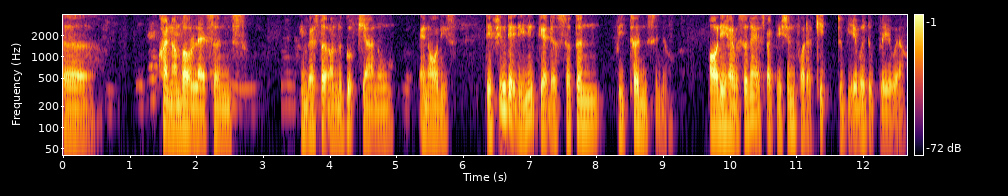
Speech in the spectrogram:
uh, quite a number of lessons, invested on the good piano and all this, they feel that they need to get a certain returns, you know, or they have a certain expectation for the kid to be able to play well.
